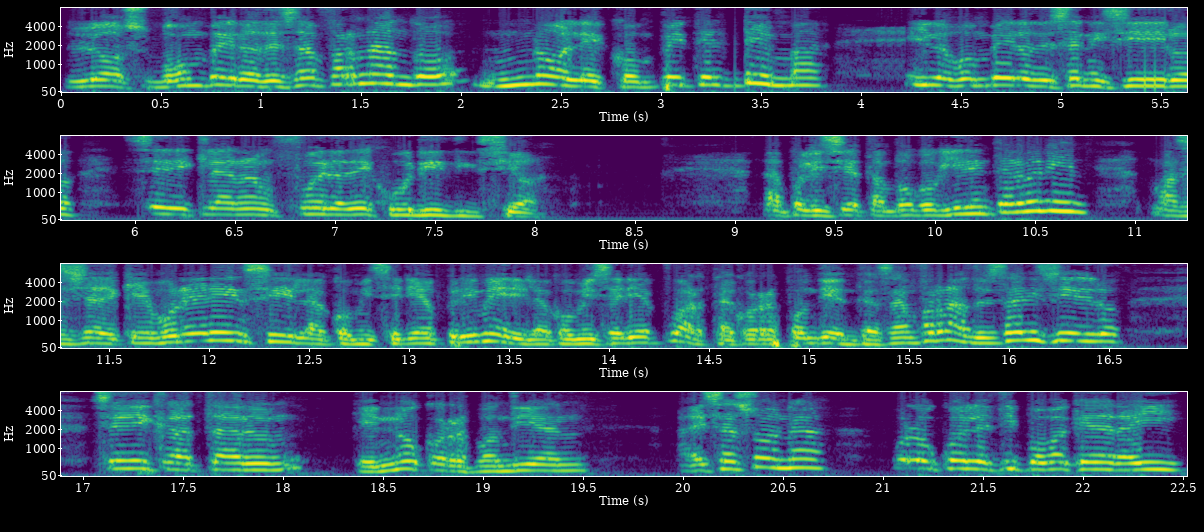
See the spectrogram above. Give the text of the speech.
los bomberos de San Fernando no les compete el tema y los bomberos de San Isidro se declaran fuera de jurisdicción. La policía tampoco quiere intervenir, más allá de que es bonaerense, la comisaría primera y la comisaría cuarta correspondiente a San Fernando y San Isidro se declararon que no correspondían a esa zona, por lo cual el tipo va a quedar ahí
